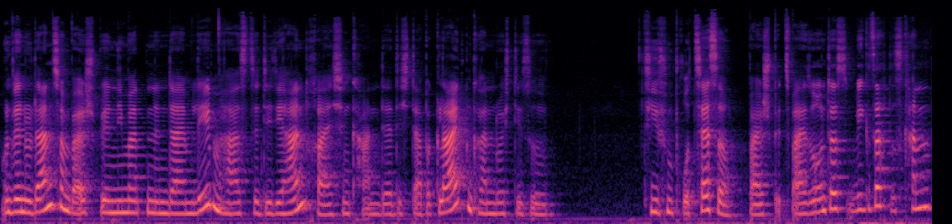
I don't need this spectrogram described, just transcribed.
Und wenn du dann zum Beispiel niemanden in deinem Leben hast, der dir die Hand reichen kann, der dich da begleiten kann durch diese tiefen Prozesse beispielsweise. Und das, wie gesagt, es kann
